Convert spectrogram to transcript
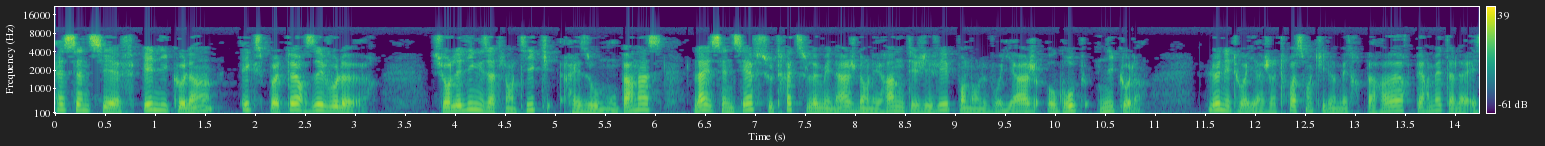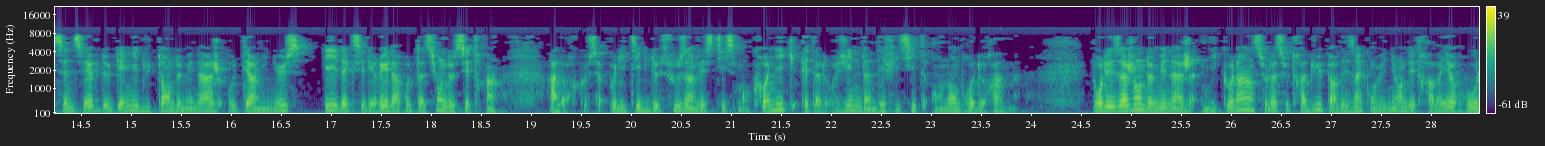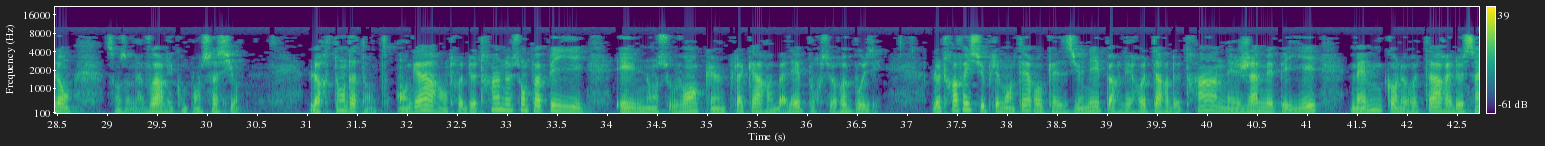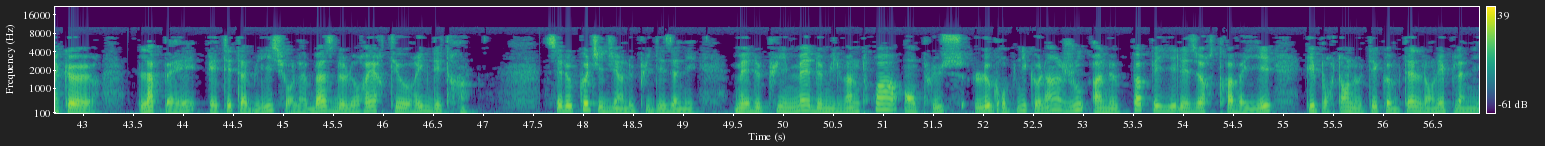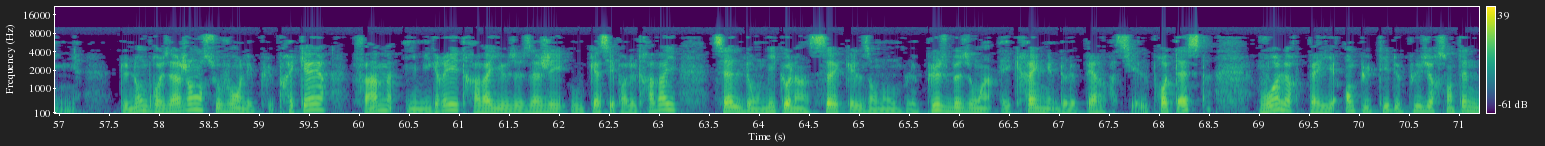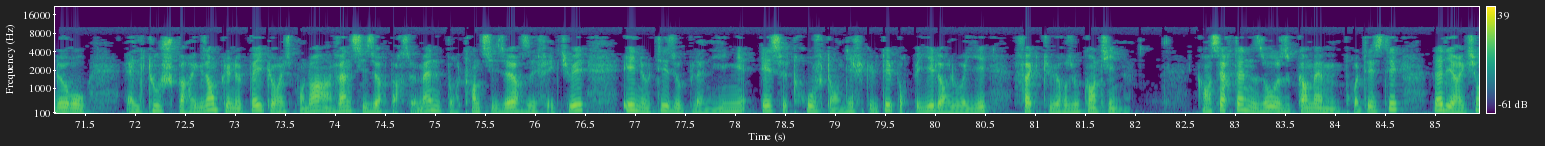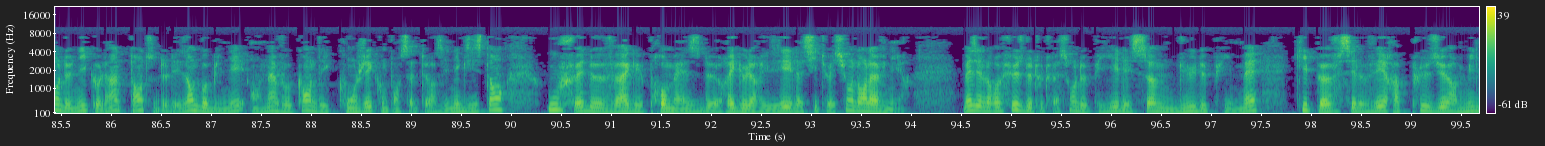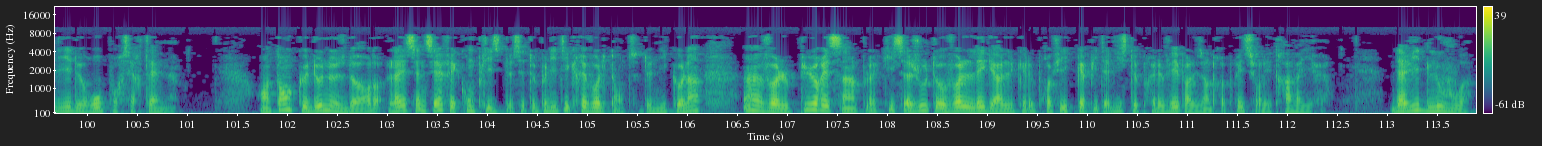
SNCF et Nicolin, exploiteurs et voleurs. Sur les lignes atlantiques, réseau Montparnasse, la SNCF sous-traite le ménage dans les rames TGV pendant le voyage au groupe Nicolin. Le nettoyage à 300 km par heure permet à la SNCF de gagner du temps de ménage au terminus et d'accélérer la rotation de ses trains, alors que sa politique de sous-investissement chronique est à l'origine d'un déficit en nombre de rames. Pour les agents de ménage Nicolin, cela se traduit par des inconvénients des travailleurs roulants, sans en avoir les compensations. Leurs temps d'attente en gare entre deux trains ne sont pas payés, et ils n'ont souvent qu'un placard à balai pour se reposer. Le travail supplémentaire occasionné par les retards de train n'est jamais payé, même quand le retard est de 5 heures. La paie est établie sur la base de l'horaire théorique des trains. C'est le quotidien depuis des années, mais depuis mai 2023, en plus, le groupe Nicolin joue à ne pas payer les heures travaillées et pourtant notées comme telles dans les plannings. De nombreux agents, souvent les plus précaires, femmes, immigrées, travailleuses âgées ou cassées par le travail, celles dont Nicolin sait qu'elles en ont le plus besoin et craignent de le perdre si elles protestent, voient leur paye amputée de plusieurs centaines d'euros. Elles touchent par exemple une paye correspondant à 26 heures par semaine pour 36 heures effectuées et notées au planning et se trouvent en difficulté pour payer leur loyer, factures ou cantines. Quand certaines osent quand même protester, la direction de Nicolin tente de les embobiner en invoquant des congés compensateurs inexistants ou fait de vagues promesses de régulariser la situation dans l'avenir. Mais elle refuse de toute façon de payer les sommes dues depuis mai qui peuvent s'élever à plusieurs milliers d'euros pour certaines. En tant que donneuse d'ordre, la SNCF est complice de cette politique révoltante de Nicolin, un vol pur et simple qui s'ajoute au vol légal qu'est le profit capitaliste prélevé par les entreprises sur les travailleurs. David Louvois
